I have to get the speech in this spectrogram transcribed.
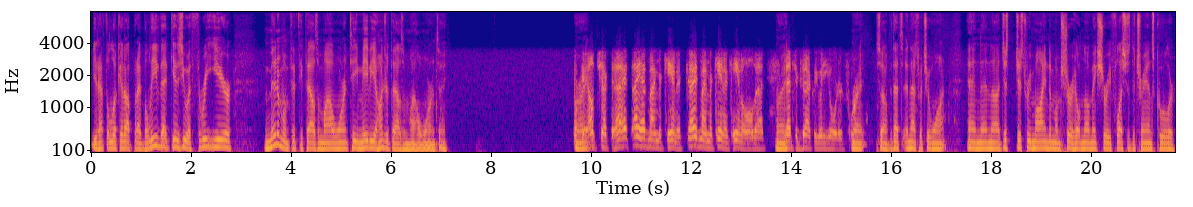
You'd have to look it up, but I believe that gives you a three year minimum fifty thousand mile warranty, maybe a hundred thousand mile warranty. Okay, right. I'll check that. I, I had my mechanic. I had my mechanic handle all that. Right. And that's exactly what he ordered for. Right. So, but that's and that's what you want. And then uh, just just remind him. I'm sure he'll know. Make sure he flushes the trans cooler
